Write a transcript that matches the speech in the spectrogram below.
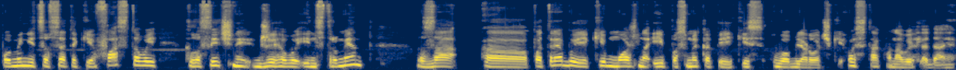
По мені це все-таки фастовий класичний джиговий інструмент за е, потребою, яким можна і посмикати якісь воблярочки. Ось так вона виглядає.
